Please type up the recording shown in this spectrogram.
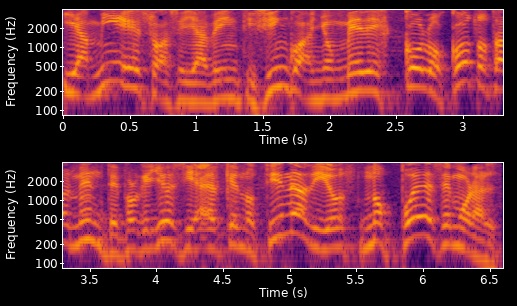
Y a mí eso hace ya 25 años me descolocó totalmente, porque yo decía, el que no tiene a Dios no puede ser moral.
